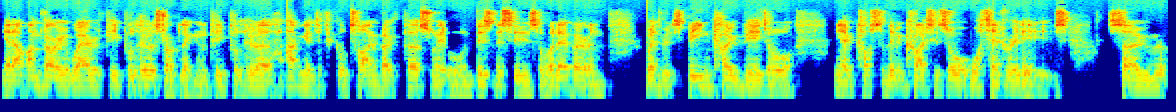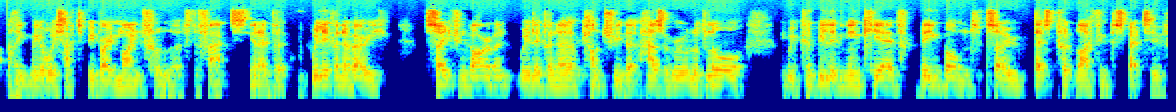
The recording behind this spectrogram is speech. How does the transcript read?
You know, I'm very aware of people who are struggling and people who are having a difficult time, both personally or in businesses or whatever. And whether it's been COVID or, you know, cost of living crisis or whatever it is, so I think we always have to be very mindful of the fact, you know, that we live in a very safe environment. We live in a country that has a rule of law. We could be living in Kiev being bombed. So let's put life in perspective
